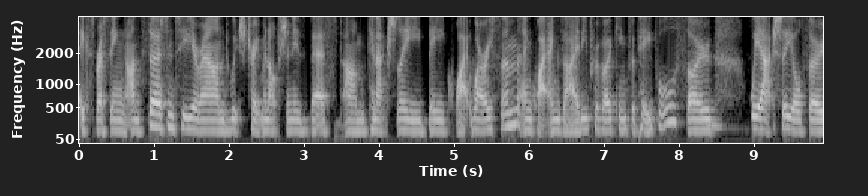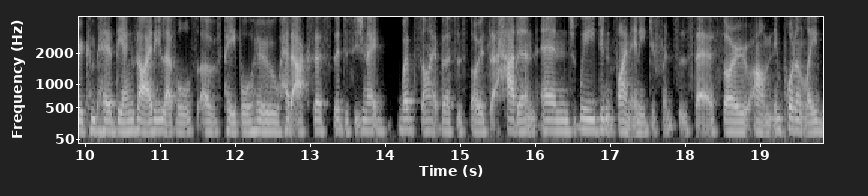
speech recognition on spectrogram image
expressing uncertainty around which treatment option is best um, can actually be quite worrisome and quite anxiety provoking for people. So mm. We actually also compared the anxiety levels of people who had accessed the decision aid website versus those that hadn't and we didn't find any differences there so um, importantly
